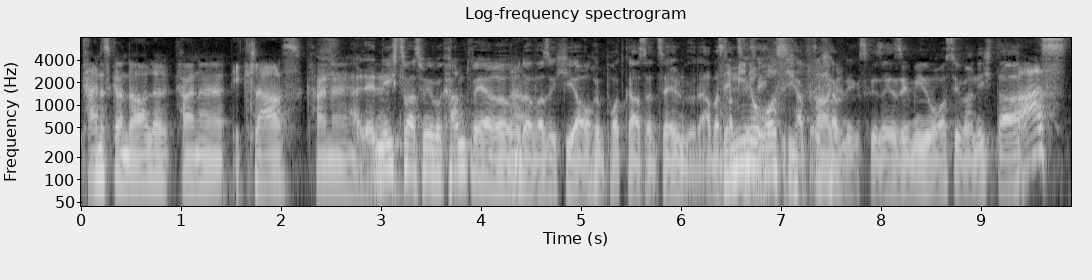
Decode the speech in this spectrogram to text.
Keine Skandale, keine Eklats, keine. Also nichts, was mir bekannt wäre ja. oder was ich hier auch im Podcast erzählen würde. Aber Semino Rossi. Ich habe hab nichts gesehen. Semino Rossi war nicht da. Was?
